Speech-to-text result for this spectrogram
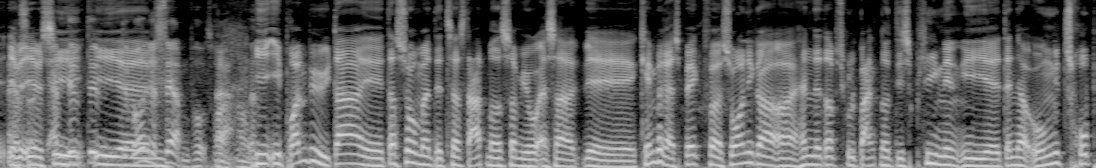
Jeg, altså, jeg vil sige, jamen, det, det, i, det er måden, jeg ser den på, tror jeg. Ja, okay. I, I Brøndby, der, øh, der så man det til at starte med, som jo altså øh, kæmpe respekt for Sorniger, og han netop skulle banke noget disciplin ind i øh, den her unge trup.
